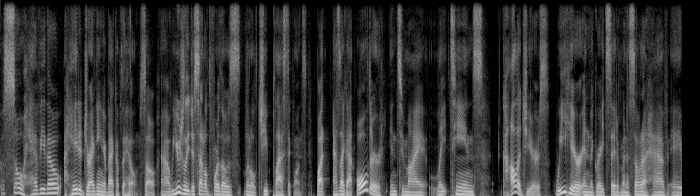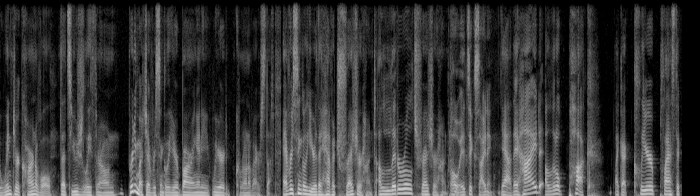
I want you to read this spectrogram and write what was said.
was so heavy though. I hated dragging it back up the hill. So uh, we usually just settled for those little cheap plastic ones. But as I got older into my late teens, college years, we here in the great state of Minnesota have a winter carnival that's usually thrown pretty much every single year, barring any weird coronavirus stuff. Every single year they have a treasure hunt, a literal treasure hunt. Oh, it's exciting. Yeah, they hide a little puck, like a clear plastic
